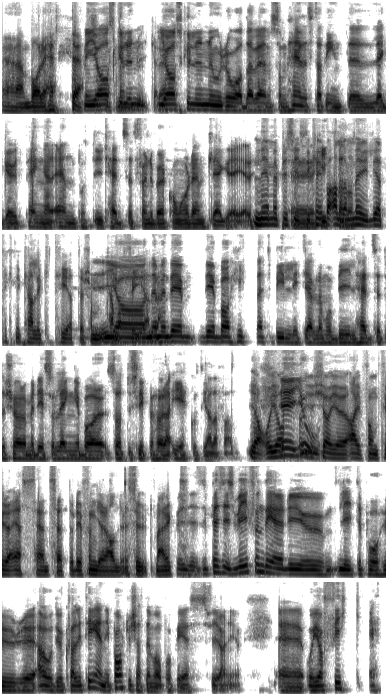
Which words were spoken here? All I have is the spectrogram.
eh, vad det hette. men jag skulle, jag skulle nog råda vem som helst att inte lägga ut pengar än på ett dyrt headset förrän det börjar komma ordentliga grejer. Nej men precis, det eh, kan ju vara alla något. möjliga teknikaliteter som kan vara Ja, fel. nej, men det, är- det är bara att hitta ett billigt jävla mobilheadset och köra med det så länge bara så att du slipper höra ekot i alla fall. Ja, och jag Eh, kör ju iPhone 4S headset och det fungerar alldeles utmärkt. Precis, precis. Vi funderade ju lite på hur audiokvaliteten i partychatten var på PS4. Nu. Eh, och jag fick ett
